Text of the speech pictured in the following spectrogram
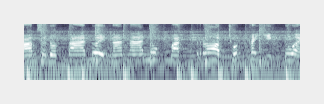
ความสะดุดตาด้วยนานาลูกปัดรอบชุดให้อีกด้วย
